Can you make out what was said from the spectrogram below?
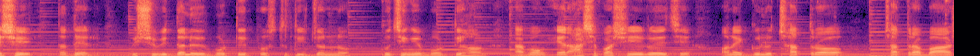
এসে তাদের বিশ্ববিদ্যালয়ে ভর্তির প্রস্তুতির জন্য কোচিংয়ে ভর্তি হন এবং এর আশেপাশে রয়েছে অনেকগুলো ছাত্র, ছাত্রাবাস,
